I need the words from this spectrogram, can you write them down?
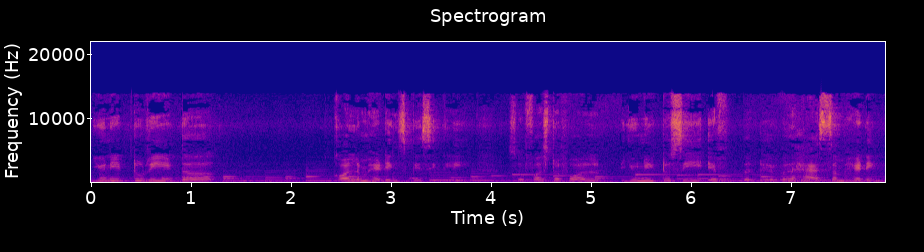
you need to read the column headings basically. So first of all you need to see if the table has some heading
